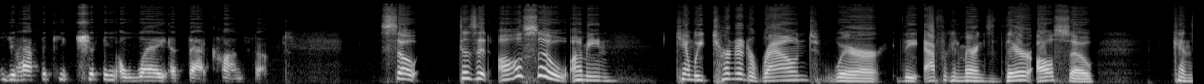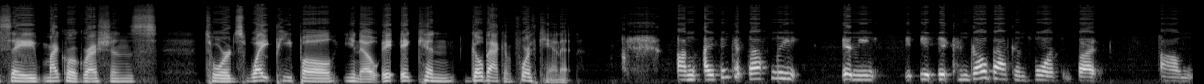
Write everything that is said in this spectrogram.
you have to keep chipping away at that concept. So does it also, I mean, can we turn it around where the African Americans there also can say microaggressions towards white people, you know, it, it can go back and forth, can it? Um, I think it definitely, I mean, it, it can go back and forth, but um,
